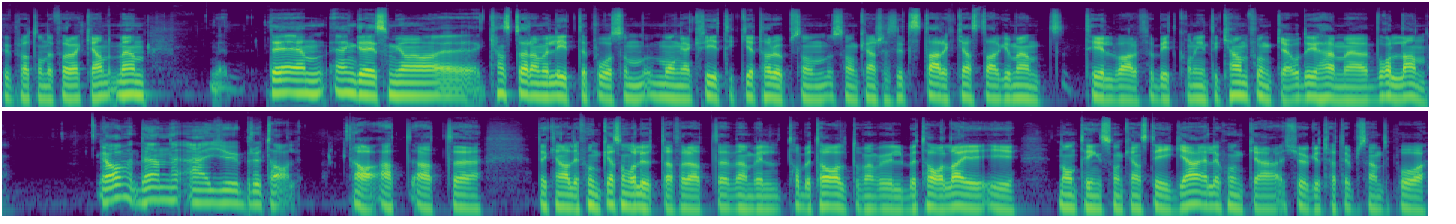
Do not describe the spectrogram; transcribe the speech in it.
vi pratade om det förra veckan, men det är en, en grej som jag eh, kan störa mig lite på som många kritiker tar upp som, som kanske sitt starkaste argument till varför bitcoin inte kan funka och det är här med vollan. Ja, den är ju brutal. Ja, att, att eh, det kan aldrig funka som valuta för att eh, vem vill ta betalt och vem vill betala i, i någonting som kan stiga eller sjunka 20-30% på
